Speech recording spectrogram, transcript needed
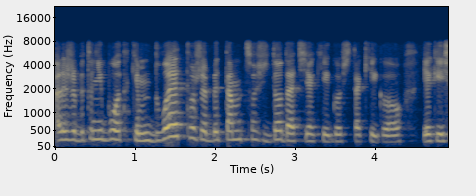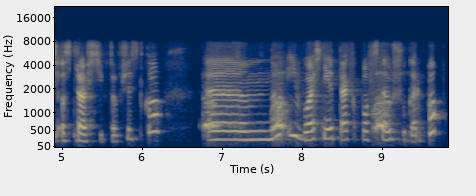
ale żeby to nie było takie mdłe, to żeby tam coś dodać jakiegoś takiego, jakiejś ostrości w to wszystko. No i właśnie tak powstał Sugar Pop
